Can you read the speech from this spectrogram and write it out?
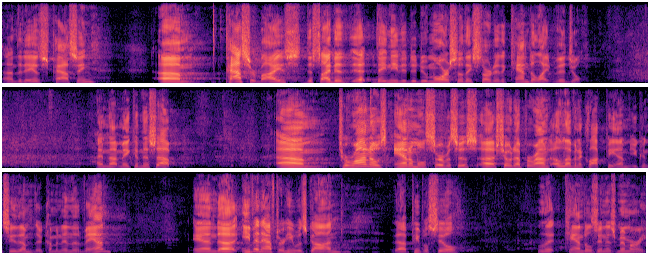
The day is passing. Um, passerbys decided that they needed to do more, so they started a candlelight vigil. I'm not making this up. Um, Toronto's Animal Services uh, showed up around 11 o'clock p.m. You can see them, they're coming in the van. And uh, even after he was gone, uh, people still lit candles in his memory.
